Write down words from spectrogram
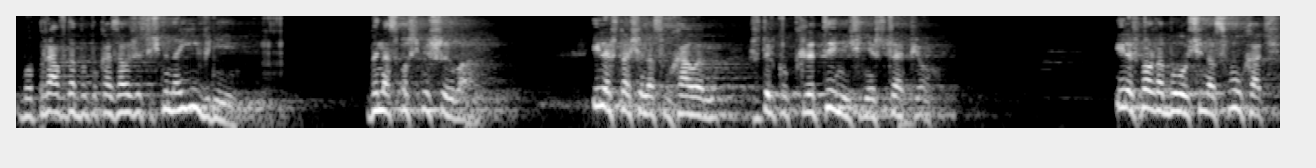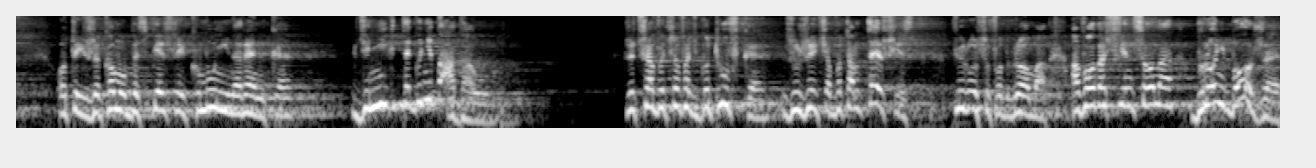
bo prawda by pokazała, że jesteśmy naiwni, by nas ośmieszyła. Ileż ja się nasłuchałem, że tylko kretyni się nie szczepią. Ileż można było się nasłuchać o tej rzekomo bezpiecznej komunii na rękę, gdzie nikt tego nie badał. Że trzeba wycofać gotówkę z użycia, bo tam też jest wirusów od groma, a woda święcona, broń Boże,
